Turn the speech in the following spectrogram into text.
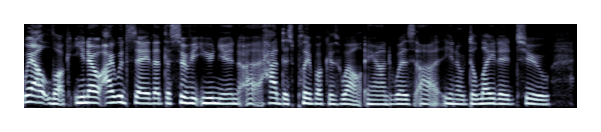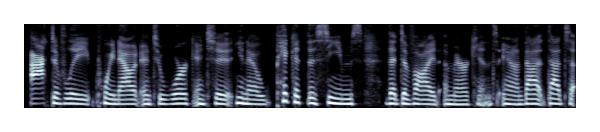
Well, look, you know, I would say that the Soviet Union uh, had this playbook as well and was, uh, you know, delighted to actively point out and to work and to, you know, pick at the seams that divide Americans. And that that's a,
